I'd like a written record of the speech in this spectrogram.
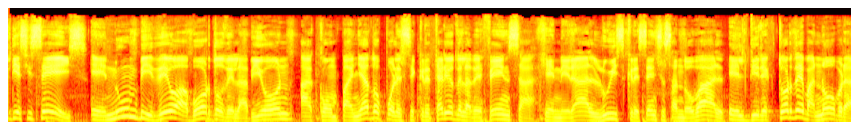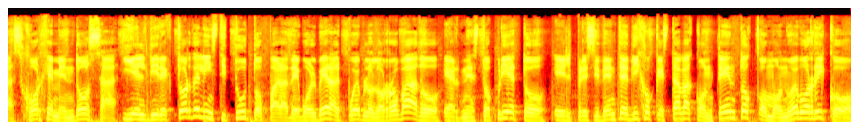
2016. En un video a bordo del avión, acompañado por el secretario de la Defensa, general Luis Crescencio Sandoval, el director de Banobras, Jorge Mendoza, y el director del Instituto para devolver al pueblo lo robado, Ernesto Prieto, el presidente dijo que estaba contento como nuevo rico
